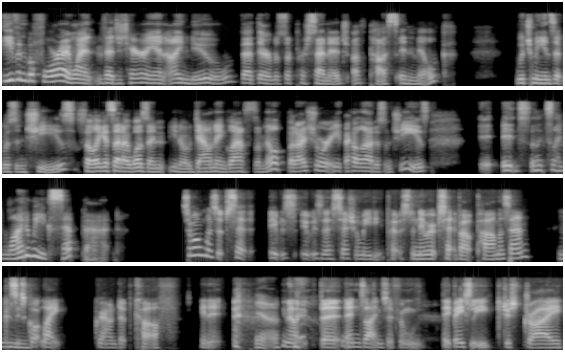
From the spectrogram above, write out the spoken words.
even before I went vegetarian, I knew that there was a percentage of pus in milk which means it was in cheese. So, like I said, I wasn't, you know, downing glasses of milk, but I sure ate the hell out of some cheese. It, it's it's like, why do we accept that? Someone was upset. It was it was a social media post, and they were upset about parmesan because mm. it's got like ground up calf in it. Yeah, you know, like the enzymes are from. They basically just dry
